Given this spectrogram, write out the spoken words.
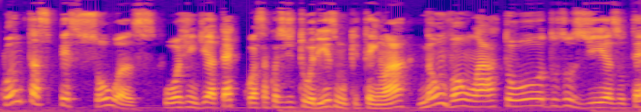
quantas pessoas, hoje em dia, até com essa coisa de turismo que tem lá, não vão lá todos os dias, o tempo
